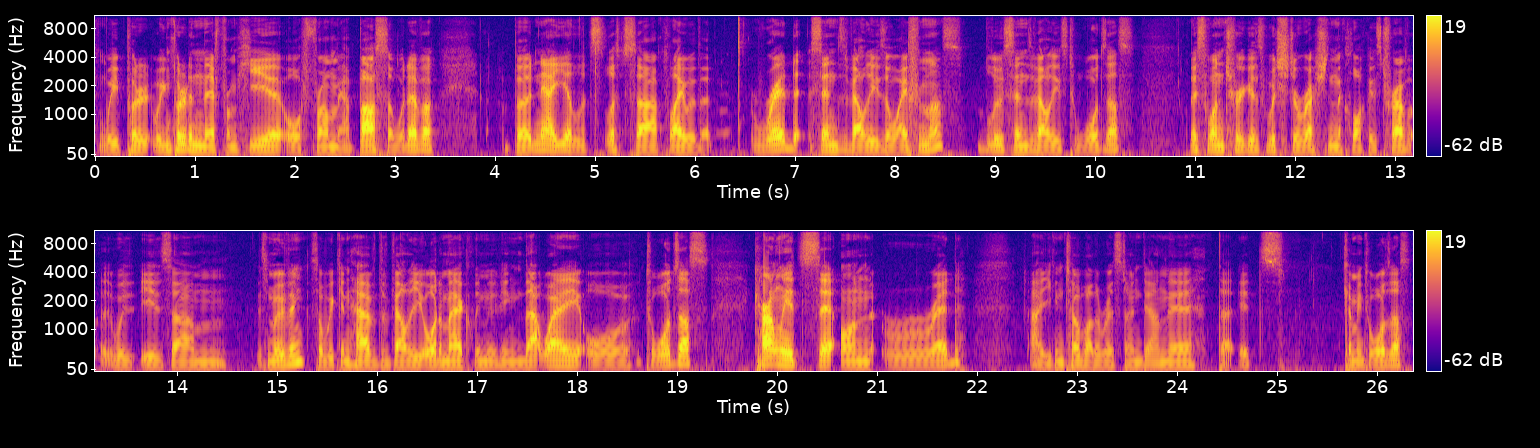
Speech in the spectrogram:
We put it we can put it in there from here or from our bus or whatever. But now yeah, let's let's uh, play with it. Red sends values away from us. Blue sends values towards us. This one triggers which direction the clock is travel is um is moving, so we can have the value automatically moving that way or towards us. Currently, it's set on red. Uh, you can tell by the redstone down there that it's coming towards us.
